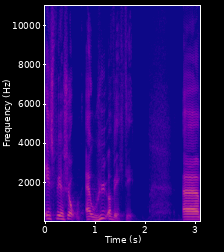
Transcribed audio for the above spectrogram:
inspiration er uhyre vigtig. Øh,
